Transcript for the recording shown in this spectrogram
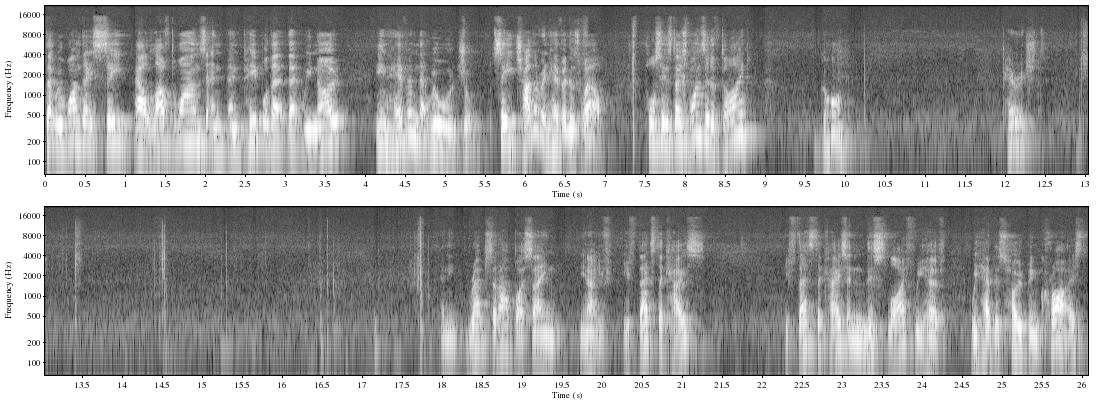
That we one day see our loved ones and, and people that, that we know in heaven, that we will see each other in heaven as well. Paul says, those ones that have died, gone, perished. And he wraps it up by saying, you know, if, if that's the case, if that's the case, and in this life we have, we have this hope in Christ,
